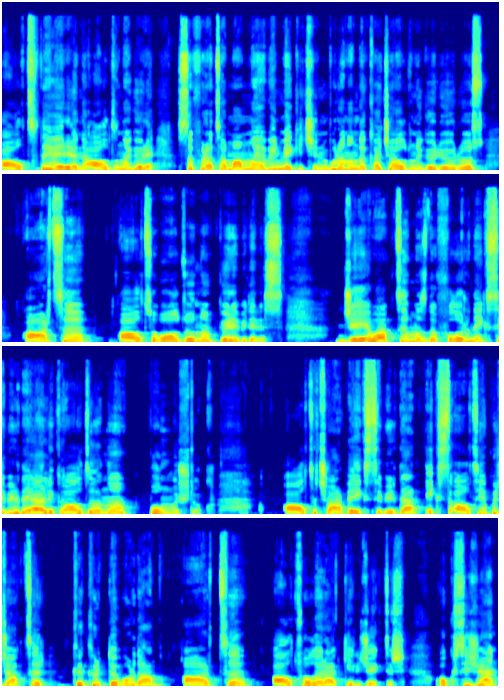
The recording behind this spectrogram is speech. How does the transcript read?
6 değerini aldığına göre sıfıra tamamlayabilmek için buranın da kaç olduğunu görüyoruz. Artı 6 olduğunu görebiliriz. C'ye baktığımızda florun eksi 1 değerlik aldığını bulmuştuk. 6 çarpı eksi 1'den eksi 6 yapacaktır. Kükürt de buradan artı 6 olarak gelecektir. Oksijen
